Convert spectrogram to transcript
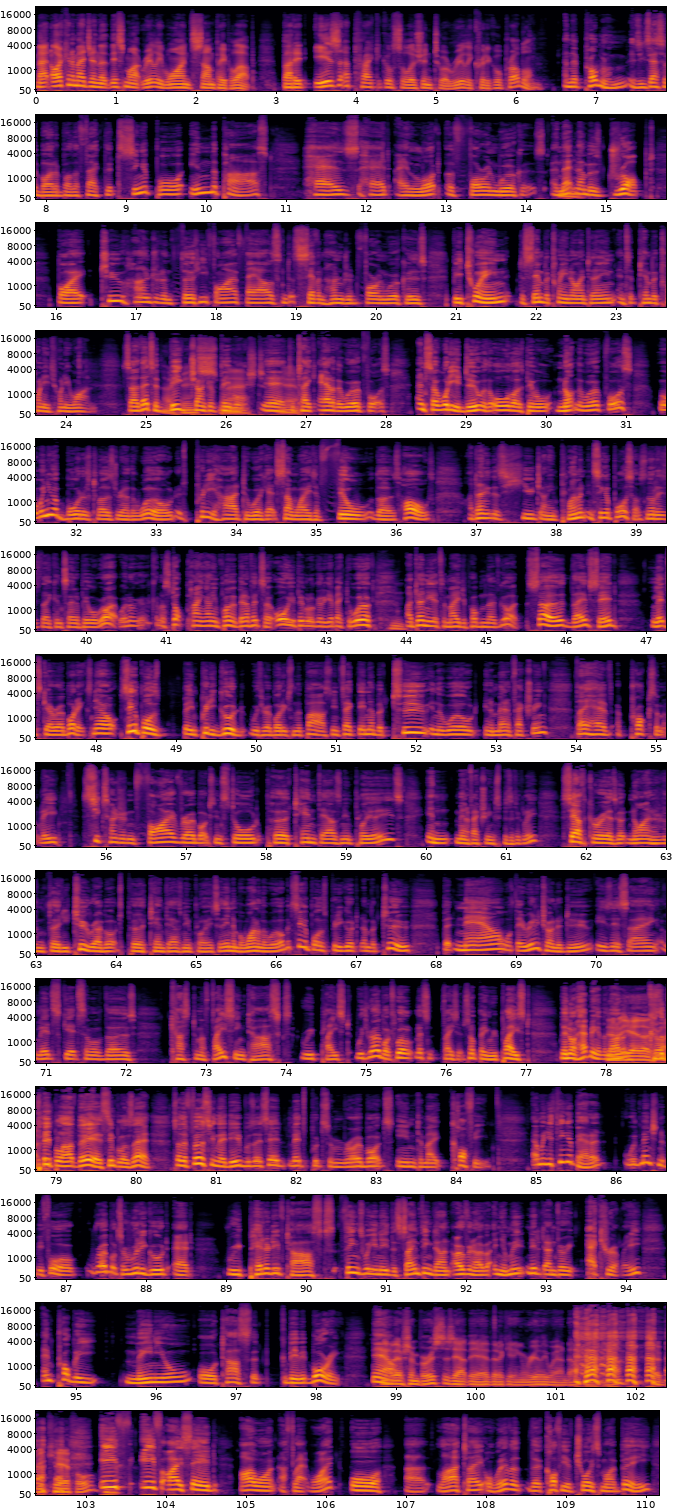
Matt, I can imagine that this might really wind some people up, but it is a practical solution to a really critical problem. And the problem is exacerbated by the fact that Singapore in the past has had a lot of foreign workers, and that mm. number's dropped by 235,700 foreign workers between December 2019 and September 2021. So that's a big been chunk of people yeah, yeah. to take out of the workforce. And so what do you do with all those people not in the workforce? Well, when you've got borders closed around the world, it's pretty hard to work out some way to fill those holes. I don't think there's huge unemployment in Singapore, so it's not as if they can say to people, right, we're not going to stop paying unemployment benefits, so all you people are going to get back to work. Hmm. I don't think it's a major problem they've got. So they've said, let's go robotics. Now, Singapore's been pretty good with robotics in the past. In fact, they're number two in the world in manufacturing. They have approximately 605 robots installed per 10,000 employees in manufacturing specifically. South Korea's got 932 robots per 10,000 employees, so they're number one in the world. But Singapore's pretty good at number two. But now what they're really trying to do is they're saying, let's get some of those customer facing tasks replaced with robots. Well, let's face it, it's not being replaced. They're not happening at the No, moment yeah, because right. the people aren't there. Simple as that. So the first thing they did was they said, let's put some robots in to make coffee. And when you think about it, we've mentioned it before, robots are really good at repetitive tasks, things where you need the same thing done over and over and you need it done very accurately and probably menial or tasks that could be a bit boring. Now, Now, there's some baristas out there that are getting really wound up right now, so be careful. if if I said I want a flat white or a latte or whatever the coffee of choice might be,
